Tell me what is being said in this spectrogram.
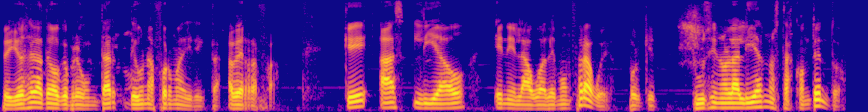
pero yo se la tengo que preguntar de una forma directa. A ver, Rafa, ¿qué has liado en el agua de Monfragüe? Porque tú si no la lías no estás contento.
